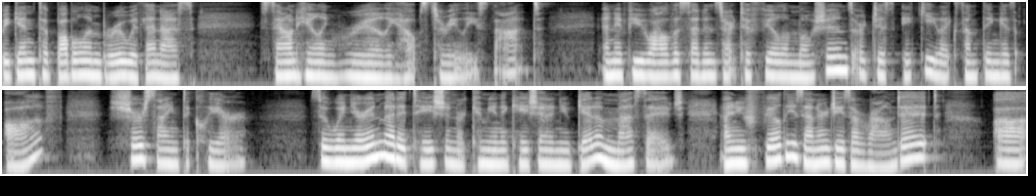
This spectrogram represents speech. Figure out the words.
begin to bubble and brew within us sound healing really helps to release that. And if you all of a sudden start to feel emotions or just icky, like something is off, sure sign to clear. So when you're in meditation or communication and you get a message and you feel these energies around it, uh,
